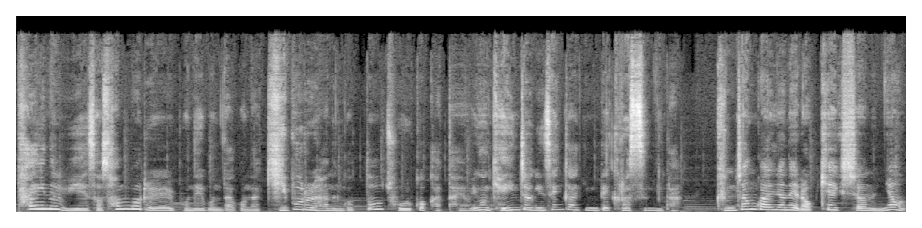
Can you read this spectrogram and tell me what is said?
타인을 위해서 선물을 보내본다거나 기부를 하는 것도 좋을 것 같아요. 이건 개인적인 생각인데 그렇습니다. 금전 관련의 럭키 액션은요,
